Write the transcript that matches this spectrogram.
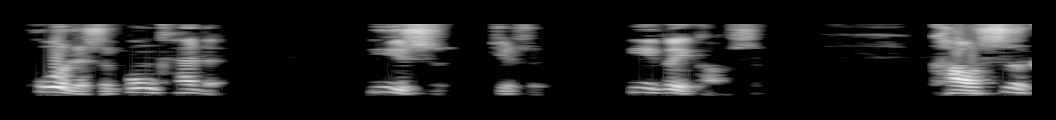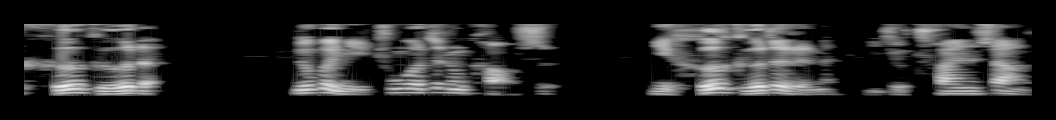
或者是公开的预试，就是预备考试。考试合格的，如果你通过这种考试，你合格的人呢，你就穿上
